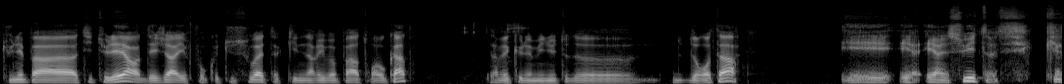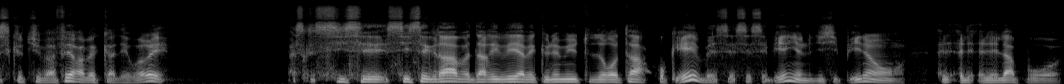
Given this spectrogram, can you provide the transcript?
tu n'es pas titulaire, déjà il faut que tu souhaites qu'il n'arrive pas à 3 ou 4, avec une minute de, de retard. Et, et, ensuite, qu'est-ce que tu vas faire avec Kadewere Parce que si c'est si grave d'arriver avec une minute de retard, ok, ben c'est bien, il y a une discipline, elle, elle, est là pour,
